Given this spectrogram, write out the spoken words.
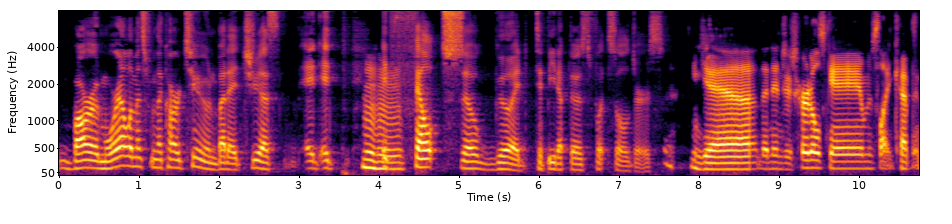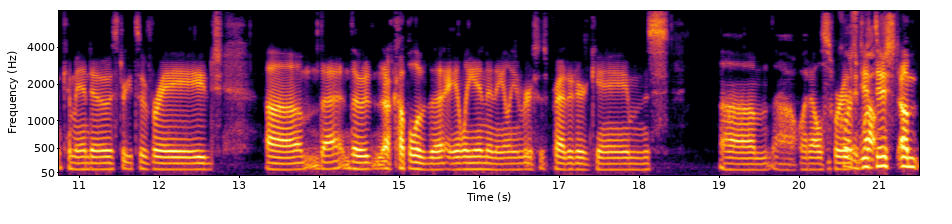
borrowed more elements from the cartoon, but it just it it, Mhm. it felt so good to beat up those foot soldiers. Yeah, the Ninja Turtles games like Captain Commando, Streets of Rage, um, that the a couple of the Alien and Alien versus Predator games. Um, oh, what else were course, there? well- just um,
